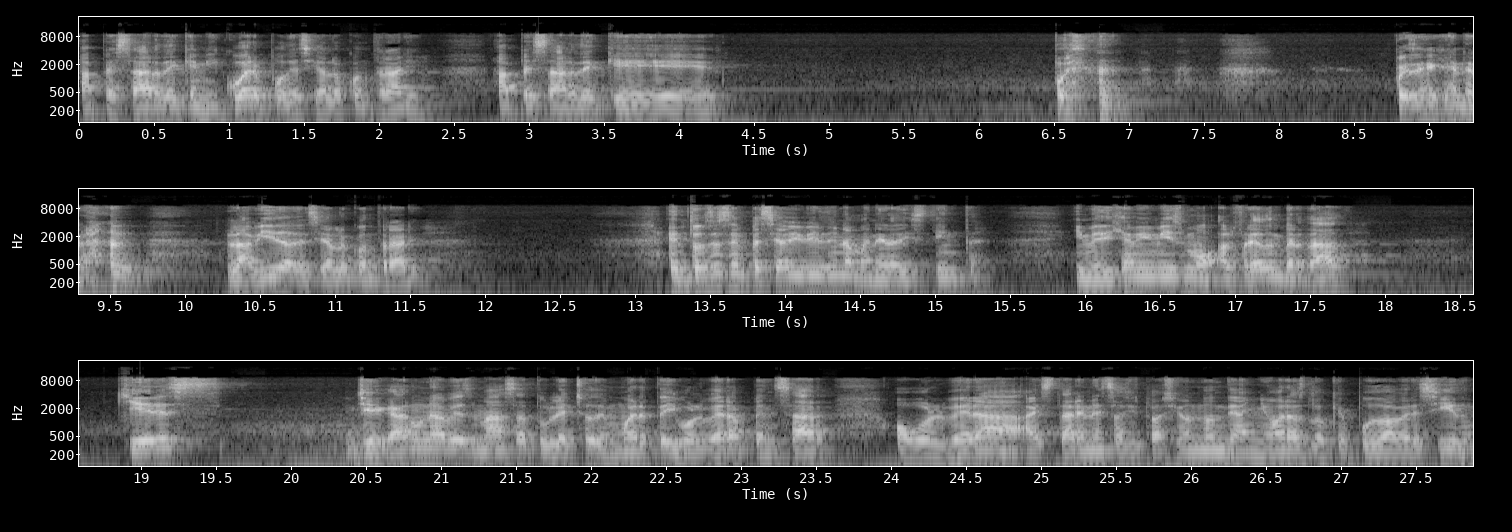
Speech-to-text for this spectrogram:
a pesar de que mi cuerpo decía lo contrario, a pesar de que, pues, pues en general la vida decía lo contrario. Entonces empecé a vivir de una manera distinta y me dije a mí mismo, Alfredo, en verdad, ¿quieres llegar una vez más a tu lecho de muerte y volver a pensar o volver a, a estar en esa situación donde añoras lo que pudo haber sido.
